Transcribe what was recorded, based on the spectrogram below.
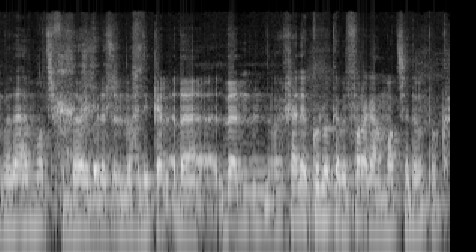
ما ده أهم ماتش في الدوري لازم الواحد يتكلم ده ده خلق كله كان بيتفرج على الماتش ده بتوقع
